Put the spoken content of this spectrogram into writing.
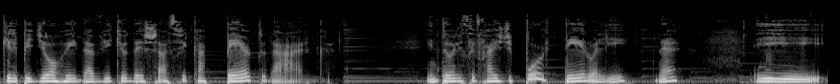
que ele pediu ao rei Davi que o deixasse ficar perto da arca. Então ele se faz de porteiro ali, né? E,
